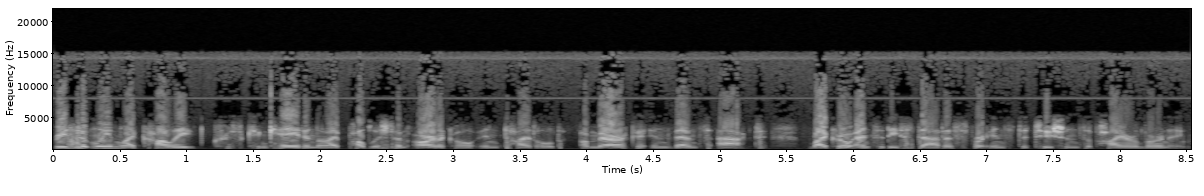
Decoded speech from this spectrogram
Recently, my colleague Chris Kincaid and I published an article entitled America Invents Act Microentity Status for Institutions of Higher Learning.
